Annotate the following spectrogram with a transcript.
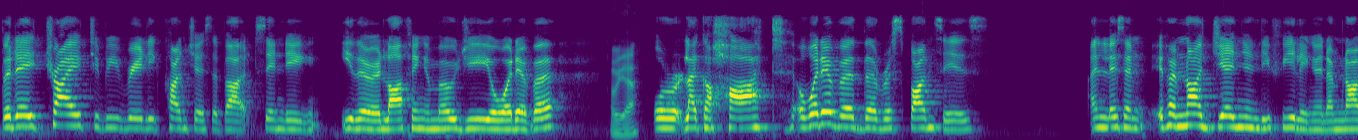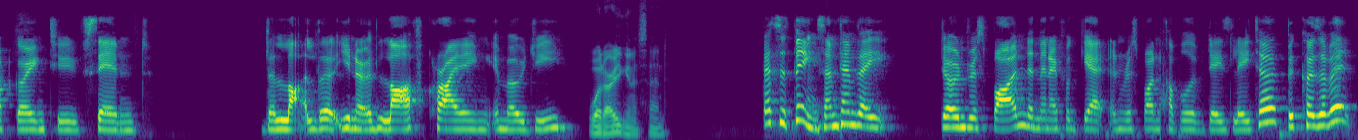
but I try to be really conscious about sending either a laughing emoji or whatever. Oh yeah. Or like a heart or whatever the response is. Unless I'm if I'm not genuinely feeling it, I'm not going to send the la- the you know laugh crying emoji. What are you going to send? That's the thing. Sometimes I don't respond and then I forget and respond a couple of days later because of it.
